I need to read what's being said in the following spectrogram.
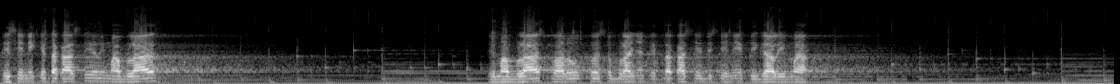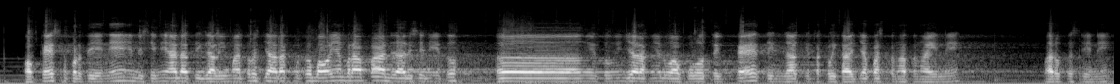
di sini kita kasih 15 15 baru ke sebelahnya kita kasih di sini 35 Oke seperti ini. Di sini ada 35 terus jarak ke bawahnya berapa? Dari sini itu eh, ngitungin jaraknya 20 TK tinggal kita klik aja pas tengah-tengah ini. Baru ke sini.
